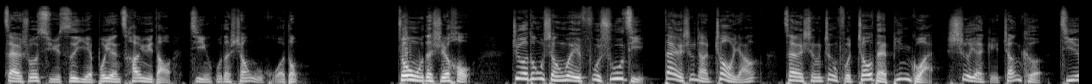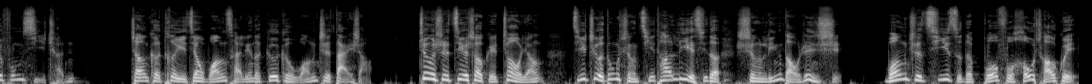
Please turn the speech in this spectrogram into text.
再说许四也不愿参与到锦湖的商务活动。中午的时候，浙东省委副书记、代省长赵阳在省政府招待宾馆设宴给张克接风洗尘。张克特意将王彩玲的哥哥王志带上，正式介绍给赵阳及浙东省其他列席的省领导认识。王志妻子的伯父侯朝贵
